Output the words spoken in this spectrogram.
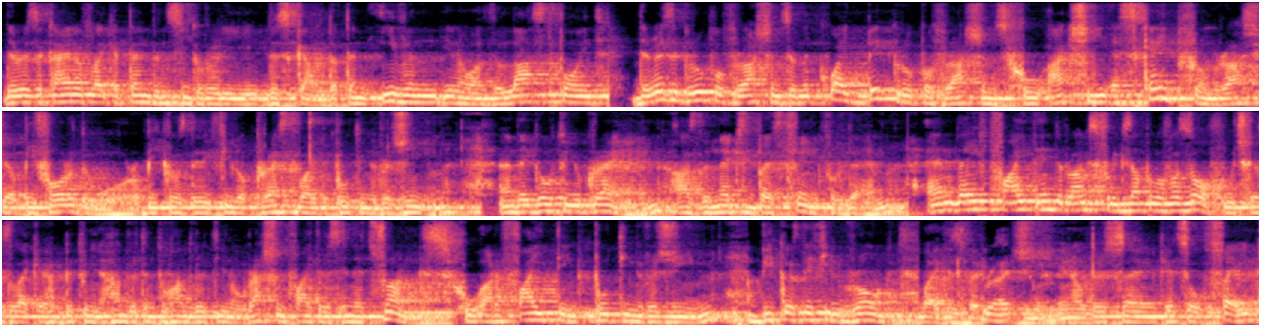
There is a kind of like a tendency to really discount that. And even, you know, as the last point, there is a group of Russians and a quite big group of Russians who actually escape from Russia before the war because they feel oppressed by the Putin regime, and they go to Ukraine as the next best thing for them, and they fight in the ranks, for example, of Azov, which has like a, between 100 and 200, you know, Russian fighters in its ranks who are fighting Putin regime because they feel wronged by this very right. regime. You know, they're saying it's all fake,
